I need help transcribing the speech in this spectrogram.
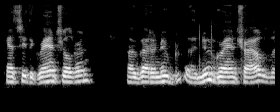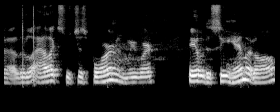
Can't see the grandchildren. I've got a new, a new grandchild, uh, little Alex was just born, and we weren't able to see him at all.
